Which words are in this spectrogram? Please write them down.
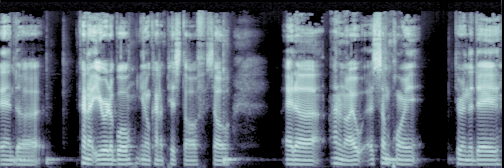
and uh, kind of irritable, you know, kind of pissed off. So at uh, I don't know, I, at some point during the day,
